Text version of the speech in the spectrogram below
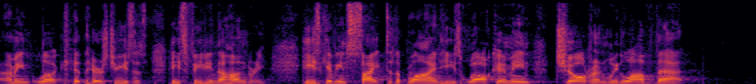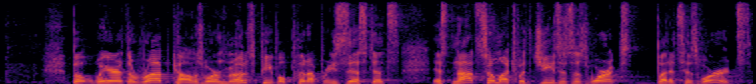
I mean, look, there's Jesus. He's feeding the hungry. He's giving sight to the blind. He's welcoming children. We love that. But where the rub comes, where most people put up resistance, is not so much with Jesus' works, but it's his words.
